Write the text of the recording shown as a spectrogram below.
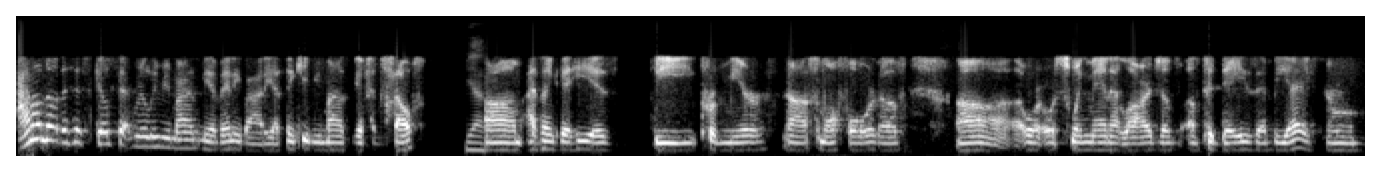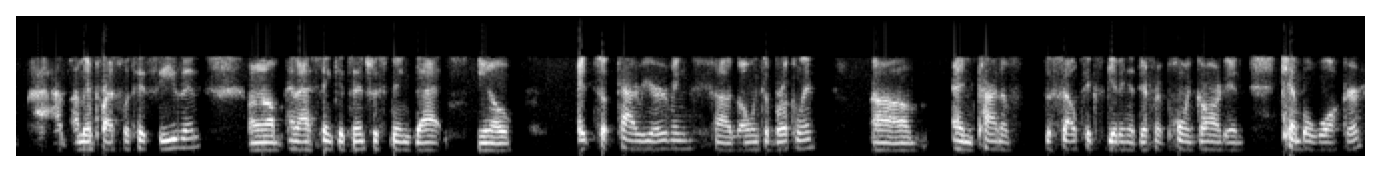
I don't know that his skill set really reminds me of anybody. I think he reminds me of himself. Yeah. Um, I think that he is the premier uh, small forward of uh, or, or swingman at large of, of today's NBA. Um, I, I'm impressed with his season, um, and I think it's interesting that you know it took Kyrie Irving uh, going to Brooklyn um, and kind of the Celtics getting a different point guard in Kemba Walker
